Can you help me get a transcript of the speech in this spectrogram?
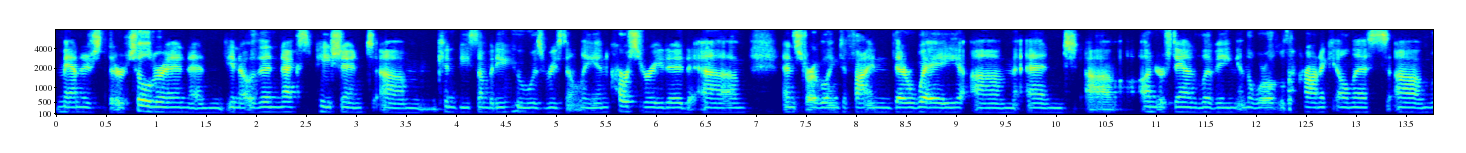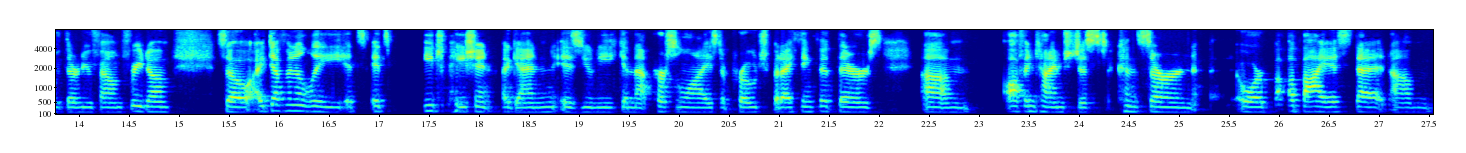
manage their children and you know the next patient um, can be somebody who was recently incarcerated um, and struggling to find their way um, and uh, understand living in the world with a chronic illness with their newfound freedom. So i definitely it's it's each patient again is unique in that personalized approach but i think that there's um, oftentimes just concern or a bias that um,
